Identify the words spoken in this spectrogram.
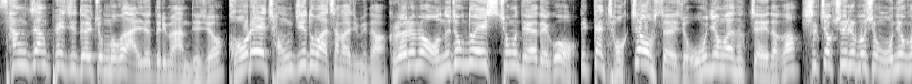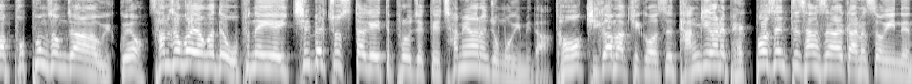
상장 폐지될 종목은 알려드리면 안 되죠. 거래 정지도 마찬가지입니다. 그러려면 어느 정도의 시총은 돼야 되고 일단 적자 없어야죠. 5년간 흑자에다가 실적 추이를 보시면 5년간 폭풍 성장하고 있고요. 삼성과 연관된 오픈 AI 700초 스타게이트 프로젝트에 참여 하는 종목입니다. 더 기가 막힌 것은 단기간에 100% 상승할 가능성이 있는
